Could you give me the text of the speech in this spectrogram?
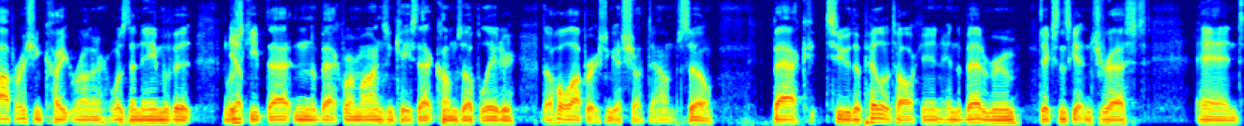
Operation Kite Runner was the name of it. Let's Yep. keep that in the back of our minds in case that comes up later. The whole operation gets shut down. So back to the pillow talking in the bedroom. Dixon's getting dressed, and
